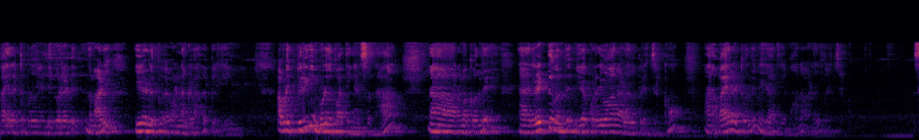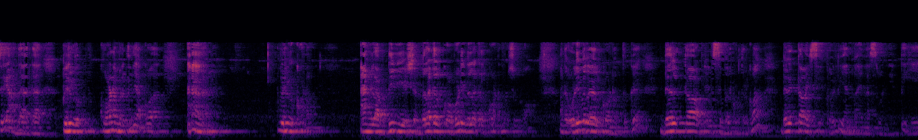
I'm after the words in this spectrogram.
வயலட் ப்ளூ இண்டிகோ ரெட் இந்த மாதிரி ஏழு வண்ணங்களாக பிரியும். அப்படி பிரியும் பொழுது பார்த்தீங்கன்னு சொன்னால் நமக்கு வந்து ரெட்டு வந்து மிக குறைவான அளவு பிரிஞ்சிருக்கும். வயலட் வந்து மிக அதிகமான அளவு பிரிஞ்சிருக்கும். சரியா? அந்த அந்த பிரிவு கோணம் இருக்கு இல்லையா? விரிவு கோணம். ஆங்கிள் ஆஃப் டீவியேஷன் விலகல் கோ ஒளி விலகல் கோணம்னு சொல்லுவோம். அந்த ஒளி விலகல் கோணத்துக்கு டெல்டா அப்படின்னு சிம்பிள் கொடுத்துருக்கோம். Delta is equal to N minus one into A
